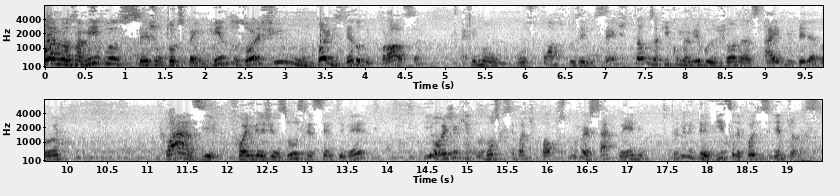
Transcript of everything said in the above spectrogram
Olá, meus amigos, sejam todos bem-vindos. Hoje, um dois dedos de prosa aqui no, nos postos M7. Estamos aqui com meu amigo Jonas Aibe, vereador. Quase foi ver Jesus recentemente. E hoje, aqui conosco, esse bate-papo, conversar com ele. Primeira entrevista depois do acidente, Jonas.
